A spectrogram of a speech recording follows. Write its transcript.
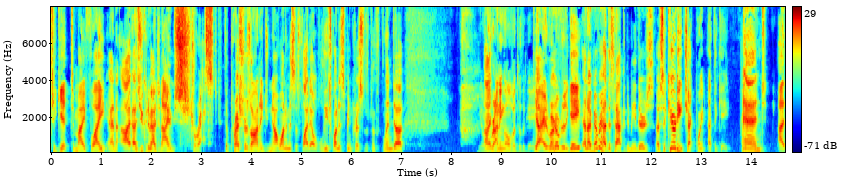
to get to my flight, and I, as you can imagine, I am stressed. The pressure's on. I do not want to miss this flight. I at least want to spend Christmas with Linda. You're I- running over to the gate. Yeah, I run over to the gate, and I've never had this happen to me. There's a security checkpoint at the gate, and I,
